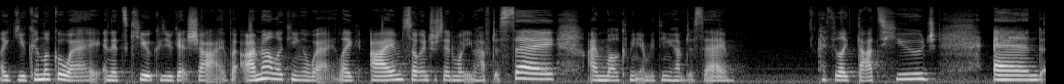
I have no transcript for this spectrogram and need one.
Like you can look away and it's cute cuz you get shy, but I'm not looking away. Like I am so interested in what you have to say. I'm welcoming everything you have to say. I feel like that's huge. And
